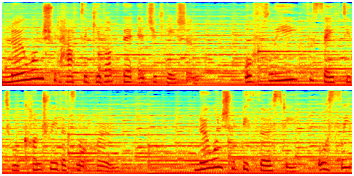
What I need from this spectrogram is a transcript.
No one should have to give up their education or flee for safety to a country that's not home. No one should be thirsty or sleep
